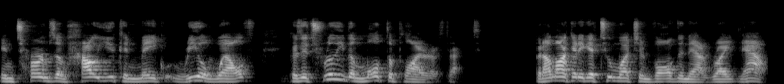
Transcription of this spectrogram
in terms of how you can make real wealth because it's really the multiplier effect. But I'm not going to get too much involved in that right now.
